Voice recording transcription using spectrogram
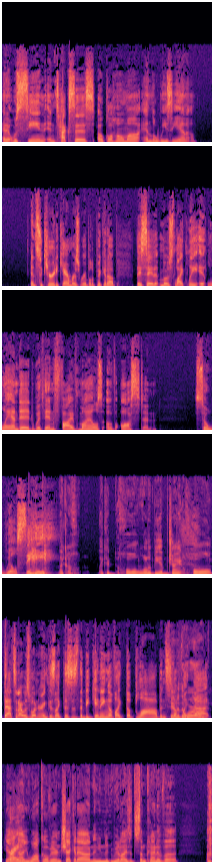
And it was seen in Texas, Oklahoma, and Louisiana. And security cameras were able to pick it up. They say that most likely it landed within five miles of Austin. So we'll see. Like a like a hole? Will it be a giant hole? That's what I was wondering because, like, this is the beginning of like the blob and It's the end stuff of the like world. that. Yeah. right. Now you walk over there and check it out, and you realize it's some kind of a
